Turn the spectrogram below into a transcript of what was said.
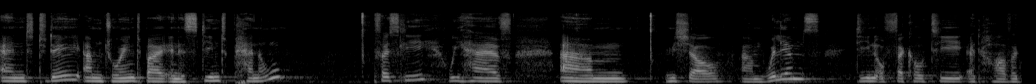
And today I'm joined by an esteemed panel. Firstly, we have um, Michelle um, Williams, Dean of Faculty at Harvard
